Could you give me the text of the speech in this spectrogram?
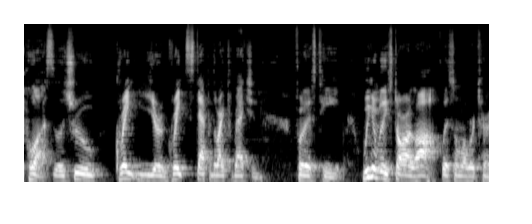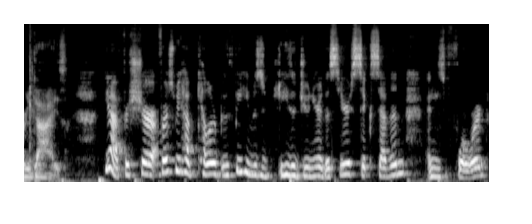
plus, a true great year, great step in the right direction for this team. We can really start off with some of our returning guys. Yeah, for sure. First, we have Keller Boothby. He was he's a junior this year, six seven, and he's forward.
